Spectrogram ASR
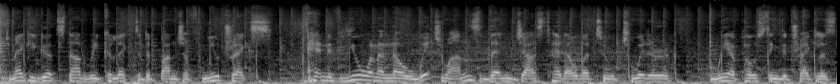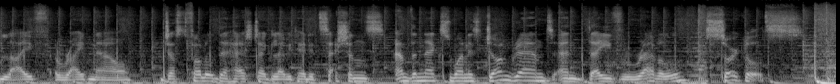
To make a good start, we collected a bunch of new tracks. And if you wanna know which ones, then just head over to Twitter. We are posting the tracklist live right now. Just follow the hashtag Levitated Sessions. And the next one is John Grand and Dave Raval, Circles.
